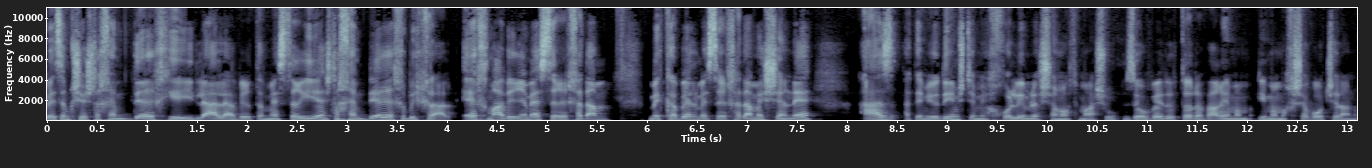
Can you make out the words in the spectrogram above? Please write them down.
בעצם כשיש לכם דרך יעילה להעביר את המסר, יש לכם דרך בכלל, איך מעבירים מסר, איך אדם מקבל מסר, איך אדם משנה, אז אתם יודעים שאתם יכולים לשנות משהו. זה עובד אותו דבר עם, עם המחשבות שלנו.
